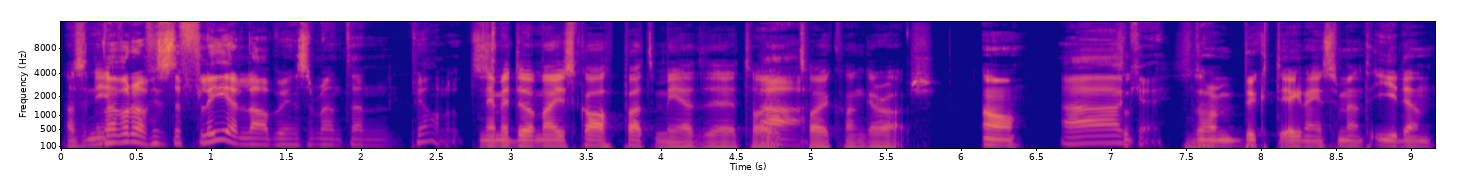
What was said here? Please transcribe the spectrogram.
Alltså ni, Men vadå, finns det fler Labo-instrument än pianot? nej men de har ju skapat med eh, Toy, Ah. Toycon Garage. Ja, Ah, okej. så då har de byggt egna instrument i den.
